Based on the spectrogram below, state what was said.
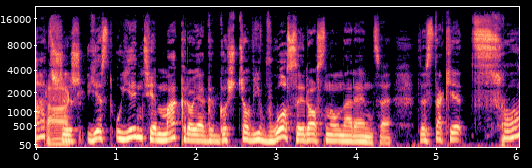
Patrzysz, jest ujęcie makro, jak gościowi włosy rosną na ręce. To jest takie, co?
